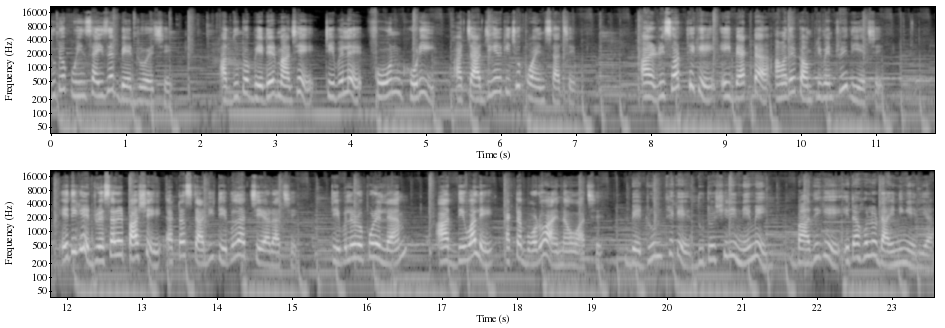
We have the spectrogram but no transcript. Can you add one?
দুটো কুইন সাইজের বেড রয়েছে। আর দুটো বেডের মাঝে টেবিলে ফোন, ঘড়ি আর চার্জিংয়ের কিছু পয়েন্টস আছে। আর রিসর্ট থেকে এই ব্যাগটা আমাদের কমপ্লিমেন্টারি দিয়েছে। এদিকে ড্রেসারের পাশে একটা স্টাডি টেবিল আর চেয়ার আছে। টেবিলের ওপরে ল্যাম্প আর দেওয়ালে একটা বড় আয়নাও আছে। বেডরুম থেকে দুটো সিঁড়ি নেমেই বাদিকে এটা হলো ডাইনিং এরিয়া।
